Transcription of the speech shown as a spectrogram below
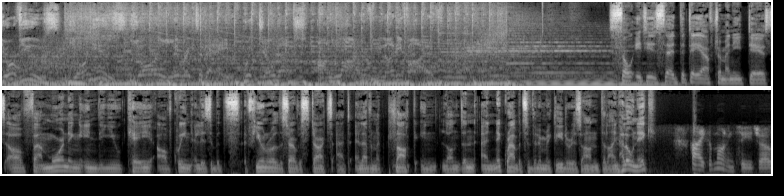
Your views, your news, your Limerick today with Joe Nash on Live 95. So it is uh, the day after many days of uh, mourning in the UK of Queen Elizabeth's funeral. The service starts at 11 o'clock in London and Nick Rabbitts of the Limerick Leader is on the line. Hello, Nick. Hi, good morning to you, Joe.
